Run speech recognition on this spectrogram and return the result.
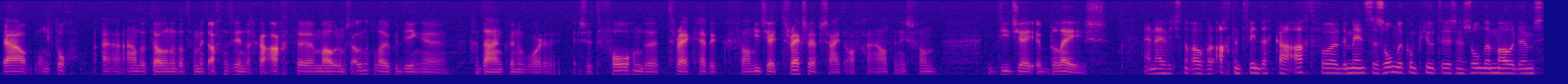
ja, om toch uh, aan te tonen dat we met 28K8 modems ook nog leuke dingen gedaan kunnen worden, is het volgende track heb ik van DJ Tracks website afgehaald en is van DJ Ablaze. En eventjes nog over 28K8 voor de mensen zonder computers en zonder modems.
